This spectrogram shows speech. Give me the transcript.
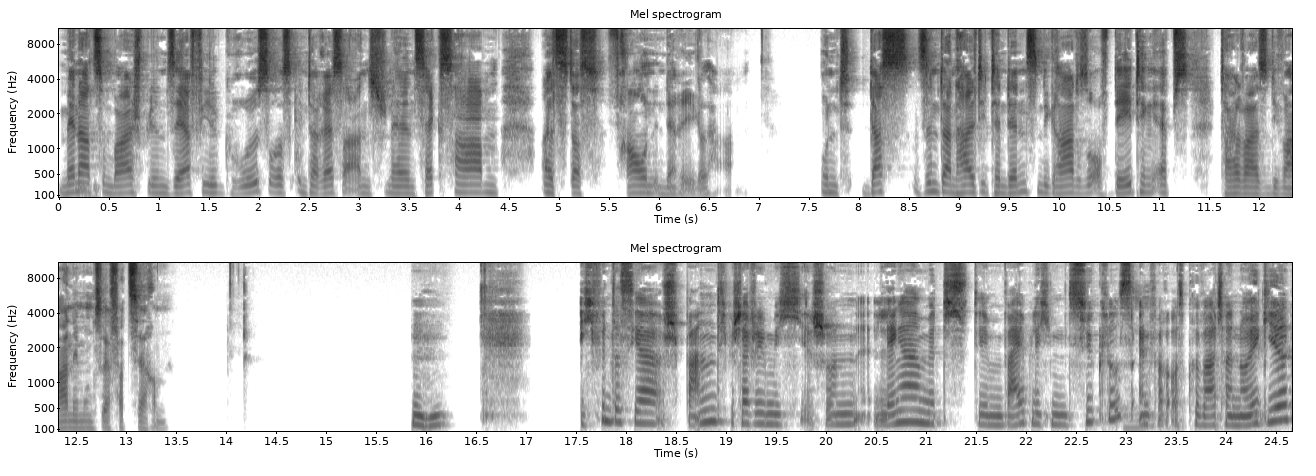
Männer zum Beispiel ein sehr viel größeres Interesse an schnellen Sex haben, als das Frauen in der Regel haben. Und das sind dann halt die Tendenzen, die gerade so auf Dating-Apps teilweise die Wahrnehmung sehr verzerren. Mhm. Ich finde das ja spannend. Ich beschäftige mich schon länger mit dem weiblichen Zyklus, mhm. einfach aus privater Neugier.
